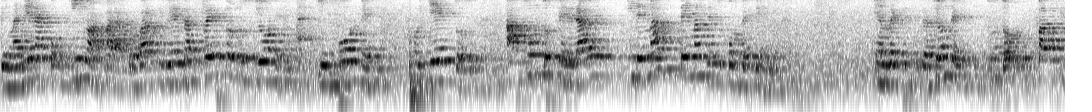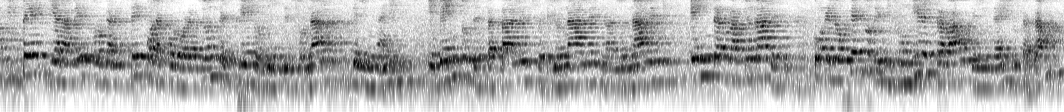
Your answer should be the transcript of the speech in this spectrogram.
de manera continua para aprobar diversas resoluciones, informes, proyectos, asuntos generales y demás temas de su competencia. en representación del instituto, participé y a la vez organicé con la colaboración del Pleno y personal del INAI eventos estatales, regionales, nacionales e internacionales con el objeto de difundir el trabajo del INAI Yucatán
